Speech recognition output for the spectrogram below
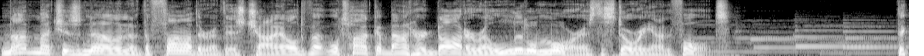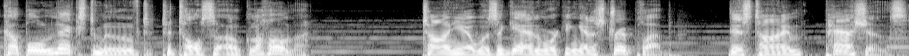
Not much is known of the father of this child, but we'll talk about her daughter a little more as the story unfolds. The couple next moved to Tulsa, Oklahoma. Tanya was again working at a strip club, this time Passions,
